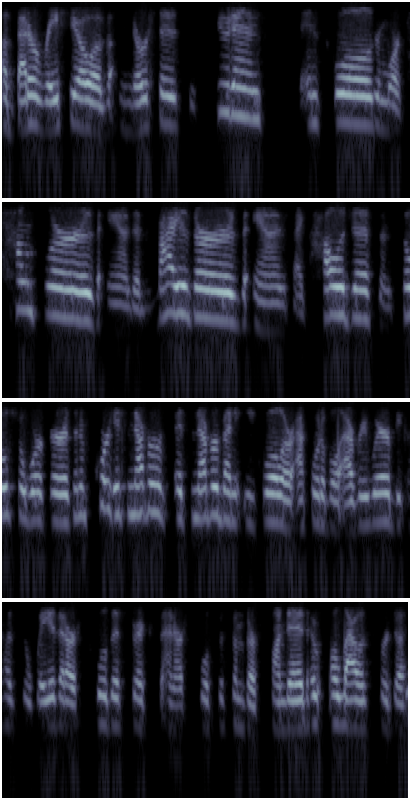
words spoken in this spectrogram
a better ratio of nurses to students in schools through more counselors and advisors and psychologists and social workers. And of course it's never it's never been equal or equitable everywhere because the way that our school districts and our school systems are funded allows for just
